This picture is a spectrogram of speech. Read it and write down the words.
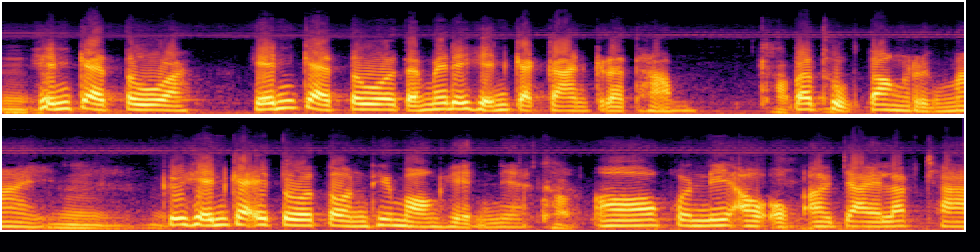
อืมเห็นแก่ตัว เห็นแก่ตัวแต่ไม่ได้เห็นแก่การกระทำครับ ว่าถูกต้องหรือไม่อืมคือเห็นแก่ไอ้ตัวตนที่มองเห็นเนี่ยครับอ๋อคนนี้เอาอกเอาใจรับใช้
